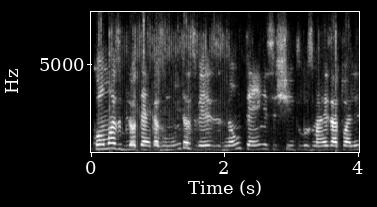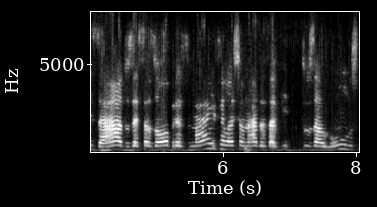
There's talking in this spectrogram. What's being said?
como as bibliotecas muitas vezes não têm esses títulos mais atualizados, essas obras mais relacionadas à vida dos alunos,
